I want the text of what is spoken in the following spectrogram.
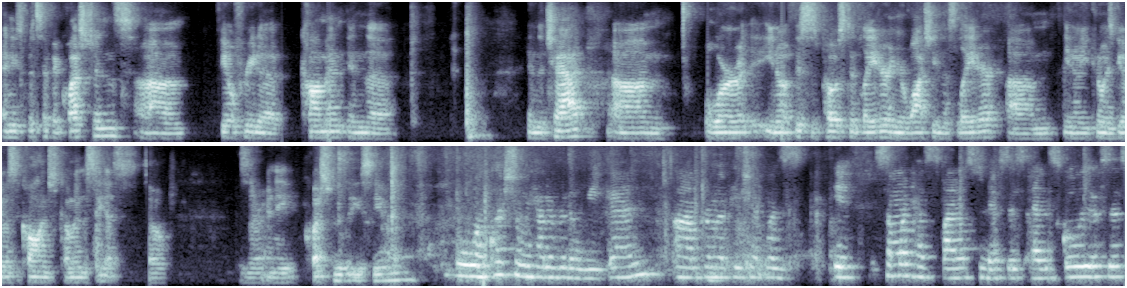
any specific questions, um, feel free to comment in the in the chat. Um, or you know if this is posted later and you're watching this later um, you know you can always give us a call and just come in to see us. So is there any questions that you see well one question we had over the weekend um, from a patient was if someone has spinal stenosis and scoliosis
